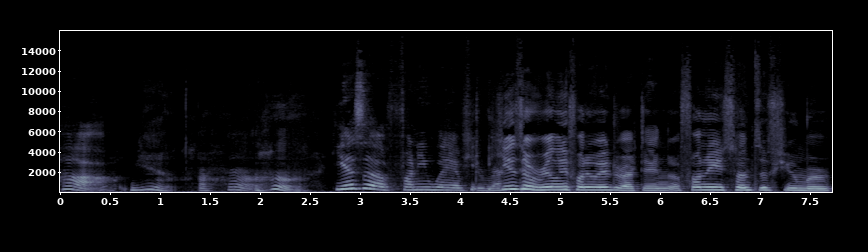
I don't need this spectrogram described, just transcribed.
huh, Yeah. uh huh. uh huh. He has a funny way of directing. He, he's a really funny way of directing, a funny sense of humor.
